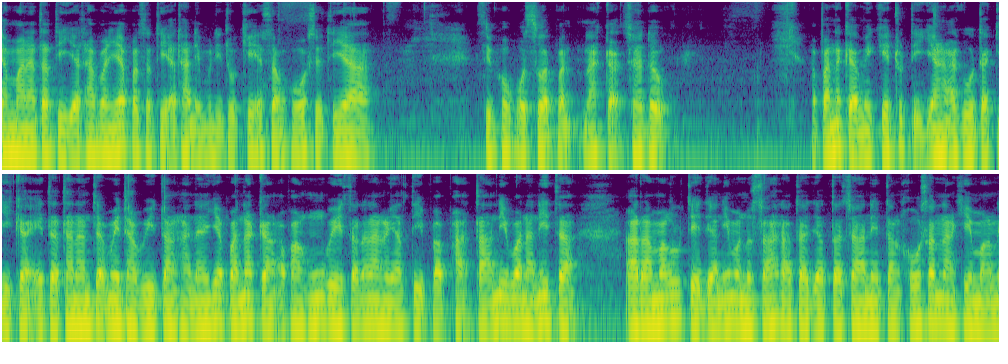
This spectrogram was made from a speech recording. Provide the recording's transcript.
ธรรมานันตติยถาปัญญาปัสสติอัฏฐานิปติตุเคสัมโคสุติยาสิบหกบทสวดปนักกะชาดก อปันกะเมเกทุติยังอากูตะกีกะเอตทานันจะเมทาวีตังหานายะปนกังอภังหุงเวสารนังยันติปะภะตานิวานานิจะอารามรุเจยานิมนุสาราตยัตตาชาเนตังโคสนังเคมังเน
